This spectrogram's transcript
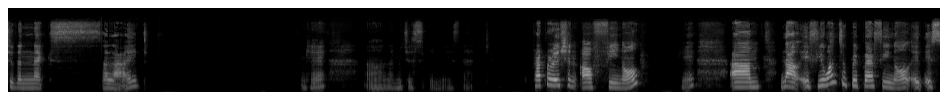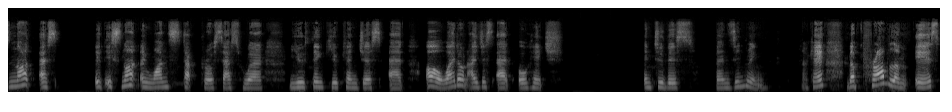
to the next slide. Okay, uh, let me just erase that. Preparation of phenol. Okay, um, now if you want to prepare phenol, it is not as it is not a one step process where you think you can just add, oh, why don't I just add OH into this benzene ring? Okay, the problem is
